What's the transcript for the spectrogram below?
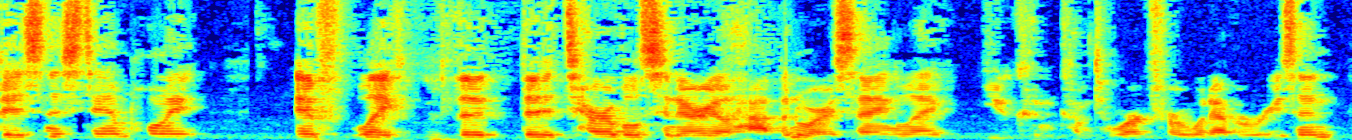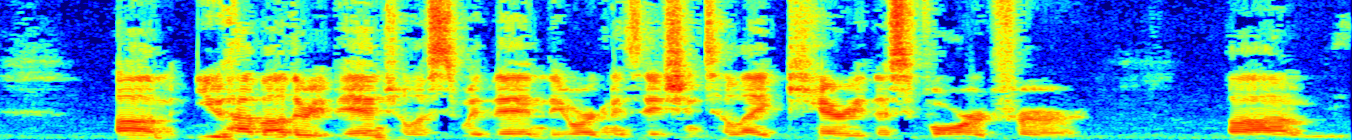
business standpoint, if like the the terrible scenario happened where it's saying like you couldn't come to work for whatever reason, um, you have other evangelists within the organization to like carry this forward for um,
